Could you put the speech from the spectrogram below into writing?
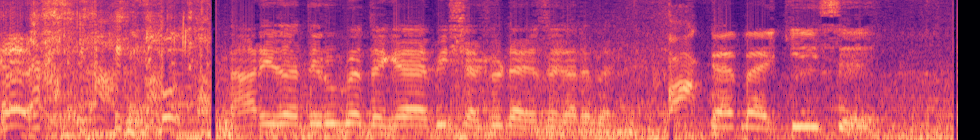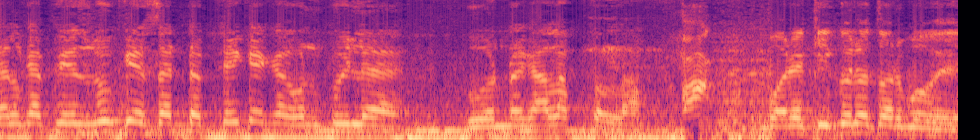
নারী জাতির উপরে থেকে বিশ্বাস উঠে গেছে গারে ভাই। কে ভাই কি হয়েছে কালকে ফেসবুকে চারটা ফেক অ্যাকাউন্ট খুলে বোর নাকি আলাপ করলাম। পরে কি করল তোর বউয়ে?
